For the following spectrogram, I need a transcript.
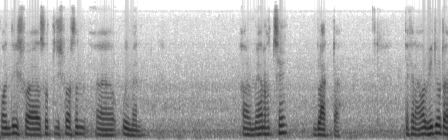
পঁয়ত্রিশ ছত্রিশ পার্সেন্ট উইমেন আর ম্যান হচ্ছে ব্ল্যাকটা দেখেন, আমার ভিডিওটা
